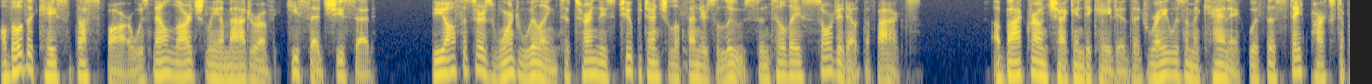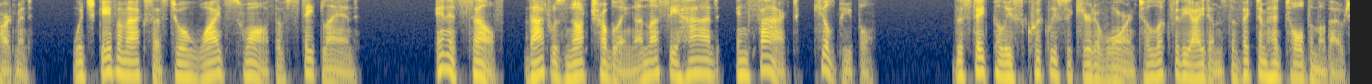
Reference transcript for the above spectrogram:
Although the case thus far was now largely a matter of he said, she said, the officers weren't willing to turn these two potential offenders loose until they sorted out the facts. A background check indicated that Ray was a mechanic with the State Parks Department, which gave him access to a wide swath of state land. In itself, that was not troubling unless he had, in fact, killed people. The state police quickly secured a warrant to look for the items the victim had told them about,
